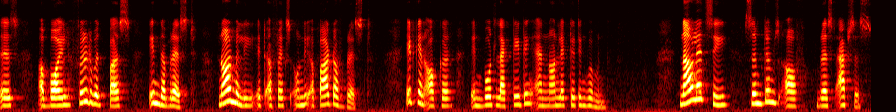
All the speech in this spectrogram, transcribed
is a boil filled with pus in the breast. Normally, it affects only a part of breast. It can occur in both lactating and non-lactating women. Now, let us see symptoms of breast abscess.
